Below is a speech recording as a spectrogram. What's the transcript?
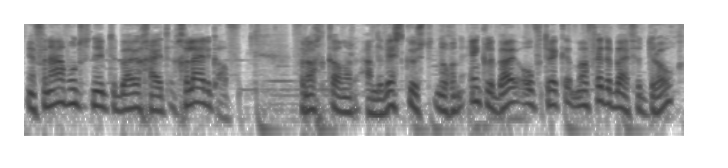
En vanavond neemt de buigheid geleidelijk af. Vannacht kan er aan de westkust nog een enkele bui overtrekken, maar verder blijft het droog.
